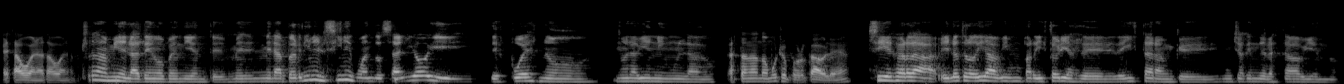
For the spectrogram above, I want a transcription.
Está buena, está buena. Yo también la tengo pendiente. Me, la perdí en el cine cuando salió y después no, no la vi en ningún lado. La están dando mucho por cable, ¿eh? Sí, es verdad. El otro día vi un par de historias de, de Instagram que mucha gente la estaba viendo.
